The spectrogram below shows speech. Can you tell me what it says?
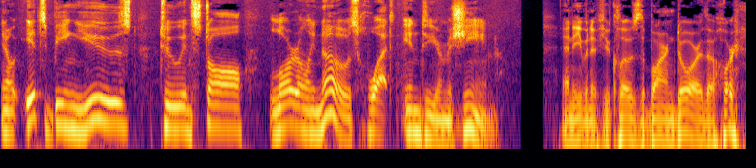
you know it's being used to install Lord only knows what into your machine. And even if you close the barn door, the, hor-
